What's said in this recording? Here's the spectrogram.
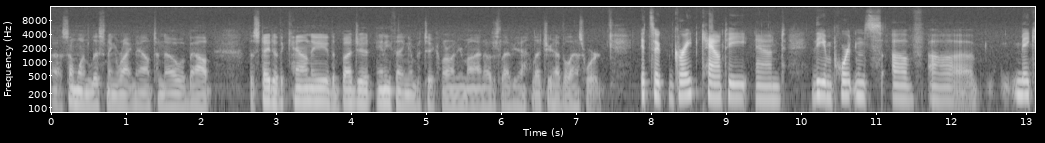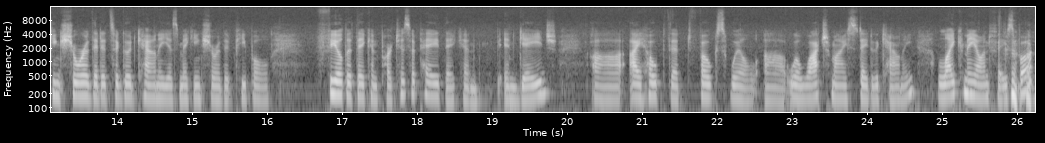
uh, someone listening right now to know about the state of the county, the budget, anything in particular on your mind? I'll just let you let you have the last word. It's a great county, and the importance of uh, making sure that it's a good county is making sure that people feel that they can participate, they can engage. Uh, I hope that folks will uh, will watch my State of the County, like me on Facebook,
